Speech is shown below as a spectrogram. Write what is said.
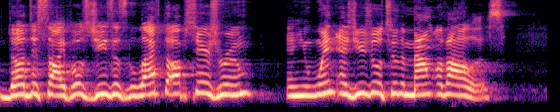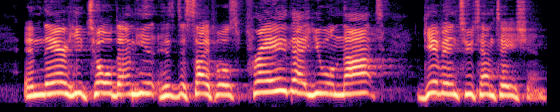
the disciples, Jesus left the upstairs room and he went as usual to the Mount of Olives. And there he told them, his disciples, pray that you will not give in to temptation.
